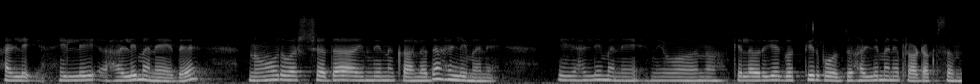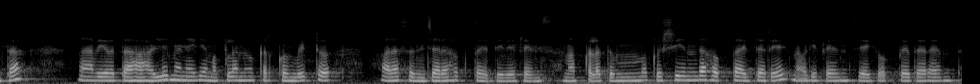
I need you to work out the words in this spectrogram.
ಹಳ್ಳಿ, ಇಲ್ಲಿ ಹಳ್ಳಿ ಮನೆ ಇದೆ. ನೂರು ವರ್ಷದ ಹಿಂದಿನ ಕಾಲದ ಹಳ್ಳಿ ಮನೆ. ಈ ಹಳ್ಳಿ ಮನೆ ನೀವು ಕೆಲವರಿಗೆ ಗೊತ್ತಿರ್ಬೋದು ಹಳ್ಳಿ ಮನೆ ಪ್ರಾಡಕ್ಟ್ಸ್ ಅಂತ. ನಾವು ಇವತ್ತು ಆ ಹಳ್ಳಿ ಮನೆಗೆ ಮಕ್ಕಳನ್ನು ಕರ್ಕೊಂಡ್ಬಿಟ್ಟು ಹೊರ ಸಂಚಾರ ಹೋಗ್ತಾ ಇದ್ದೀವಿ ಫ್ರೆಂಡ್ಸ್ ಮಕ್ಕಳು ತುಂಬ ಖುಷಿಯಿಂದ ಹೋಗ್ತಾ ಇದ್ದಾರೆ. ನೋಡಿ ಫ್ರೆಂಡ್ಸ್ ಹೇಗೆ ಹೋಗ್ತಾ ಇದ್ದಾರೆ ಅಂತ.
